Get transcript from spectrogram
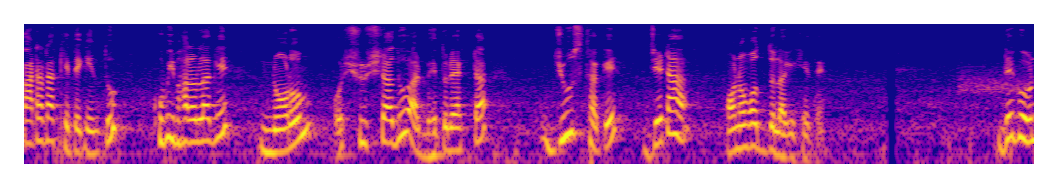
কাঁটাটা খেতে কিন্তু খুবই ভালো লাগে। নরম ও সুস্বাদু আর ভেতরে একটা জুস থাকে যেটা অনবদ্য লাগে খেতে। দেখুন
